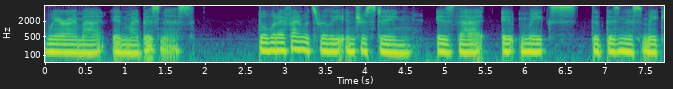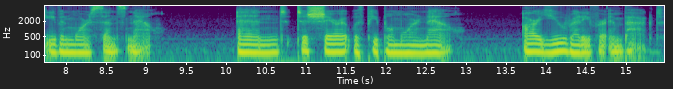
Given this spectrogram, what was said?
where I'm at in my business. But what I find what's really interesting is that it makes the business make even more sense now and to share it with people more now. Are you ready for impact?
